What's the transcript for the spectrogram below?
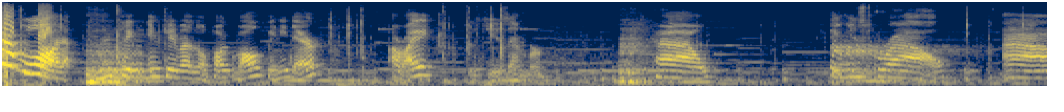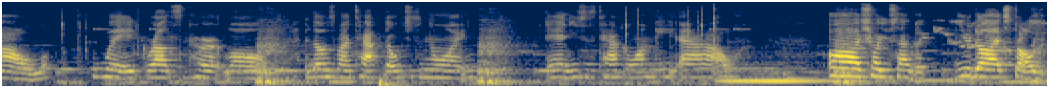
have one! Indicate, indicated by a little Pokeball, Finny there. Alright, let's use Ember. How? It used Growl. Ow. Wait, Growl doesn't hurt, lol. And those was my attack though, which is annoying. And uses tackle on me, ow. Oh, I shall use tackle. You died, Starly.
